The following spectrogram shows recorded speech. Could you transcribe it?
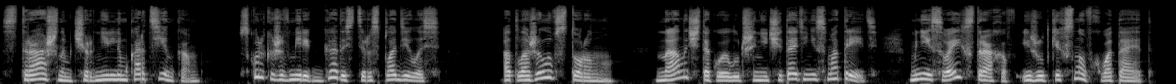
страшным чернильным картинкам. Сколько же в мире гадости расплодилось. Отложила в сторону. На ночь такое лучше не читать и не смотреть. Мне и своих страхов, и жутких снов хватает.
